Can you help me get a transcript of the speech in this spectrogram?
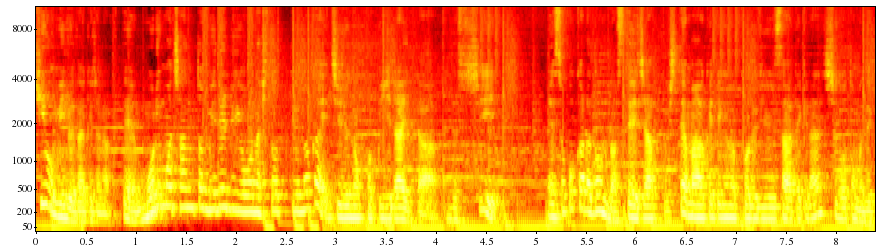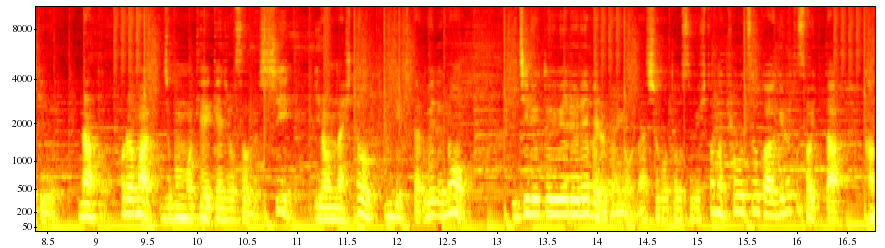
木を見るだけじゃなくて森もちゃんと見れるような人っていうのが一流のコピーライターですしそこからどんどんステージアップしてマーケティングのプロデューサー的な、仕事もできるなと。これはまあ自分も経験上そうですしいろんな人を見てきた上での一流と言えるレベルのような仕事をする人の共通化を上げるとそういった考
